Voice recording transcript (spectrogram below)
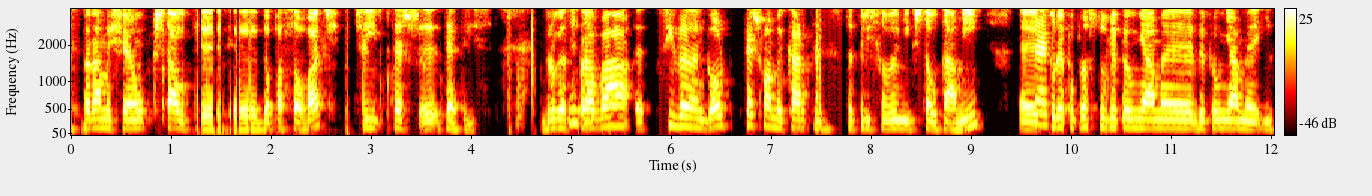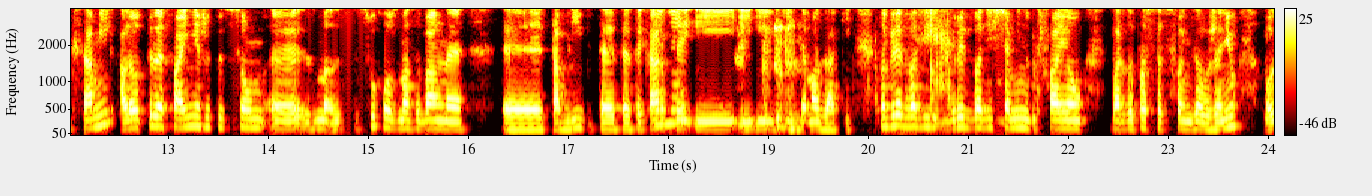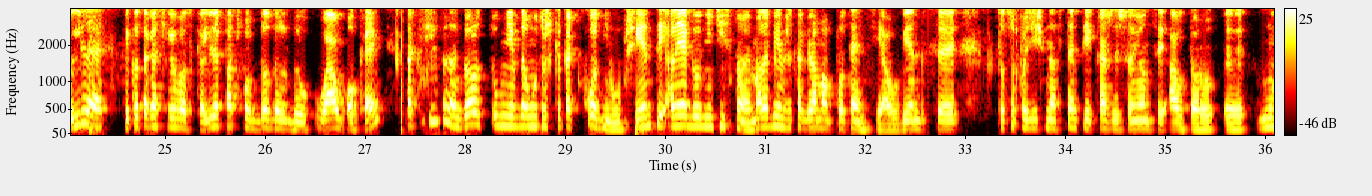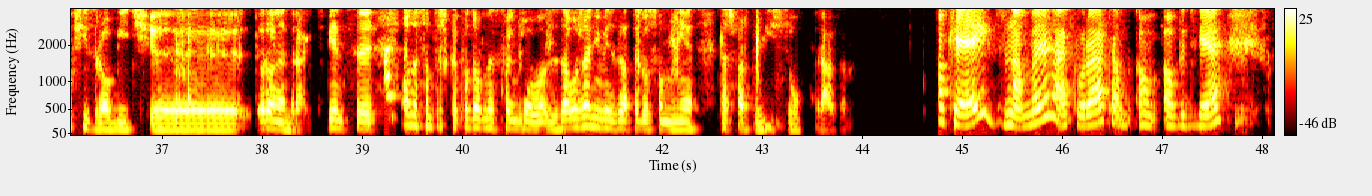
staramy się kształty dopasować, czyli też Tetris. Druga Mhm. sprawa, e, Silver and Gold też mamy karty z tetrisowymi kształtami, e, Tak. które po prostu wypełniamy, wypełniamy x-ami, ale o tyle fajnie, że to są e, zma, sucho zmazywalne e, tabli, te, te, te karty Mhm. i, i, i, te mazaki. No gry 20, gry 20 minut trwają bardzo proste w swoim założeniu. O ile, tylko taka ciekawostka, ile Patchwork Doodle był wow, ok, tak Silver and Gold u mnie w domu troszkę tak chłodnie był przyjęty, ale ja go nie cisnąłem, ale wiem, że ta gra ma potencjał, więc to, co powiedzieliśmy na wstępie, każdy szanujący autor y, musi zrobić y, Roll and Write, więc y, one są troszkę podobne w swoim zało- założeniu, więc dlatego są mnie na czwartym miejscu razem. Okej, znamy akurat ob, ob, obydwie.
